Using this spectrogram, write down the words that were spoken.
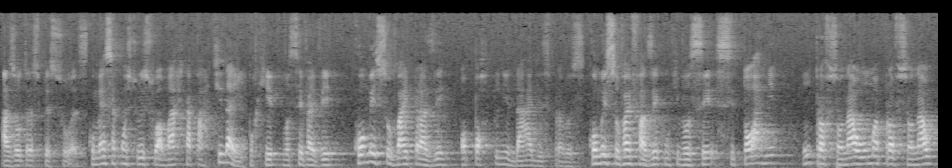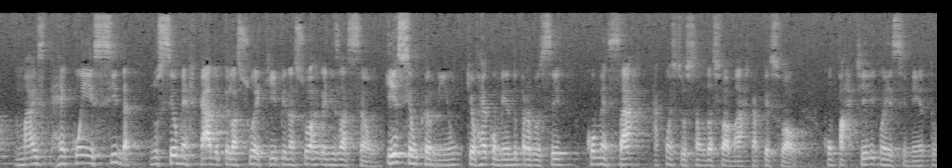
às outras pessoas. Comece a construir sua marca a partir daí, porque você vai ver como isso vai trazer oportunidades para você, como isso vai fazer com que você se torne um profissional ou uma profissional mais reconhecida no seu mercado, pela sua equipe, na sua organização. Esse é o caminho que eu recomendo para você começar a construção da sua marca pessoal compartilhe conhecimento,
